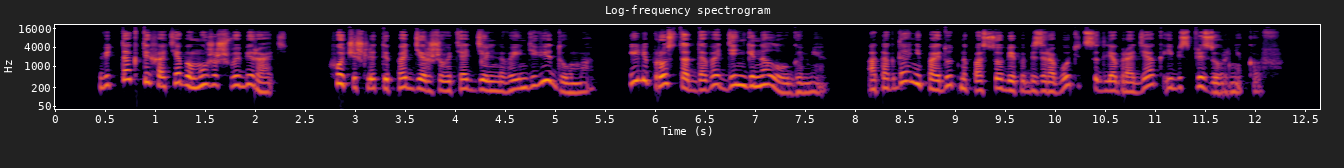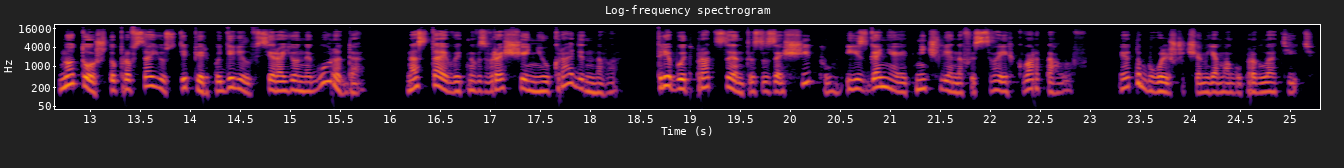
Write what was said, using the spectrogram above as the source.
Ведь так ты хотя бы можешь выбирать, хочешь ли ты поддерживать отдельного индивидуума или просто отдавать деньги налогами, а тогда они пойдут на пособие по безработице для бродяг и беспризорников. Но то, что профсоюз теперь поделил все районы города, настаивает на возвращении украденного, требует проценты за защиту и изгоняет нечленов из своих кварталов, это больше, чем я могу проглотить.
